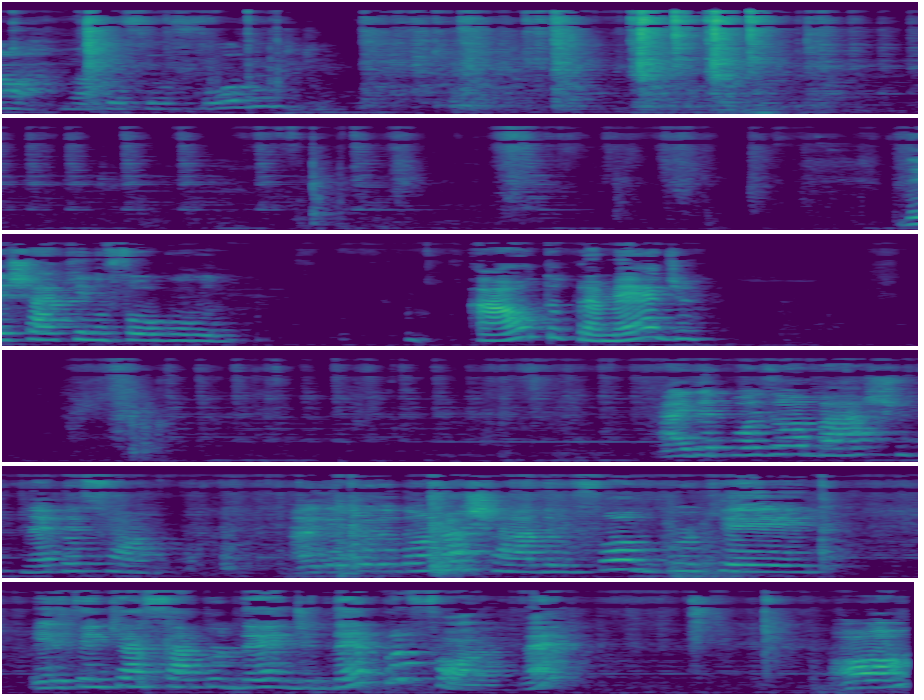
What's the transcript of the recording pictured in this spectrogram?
Ó, vou aquecer o fogo. Deixar aqui no fogo alto para médio. Aí depois eu abaixo, né, pessoal? Aí depois eu dou uma baixada no fogo, porque ele tem que assar por dentro, de dentro pra fora, né? Ó,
